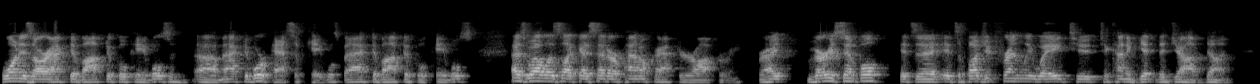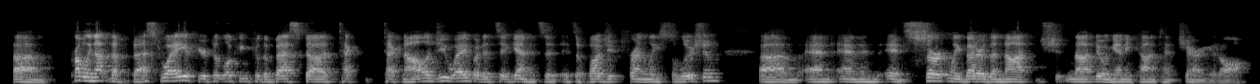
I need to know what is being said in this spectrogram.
One is our active optical cables, um, active or passive cables, but active optical cables as well as like I said, our panel crafter offering, right? Very simple. It's a it's a budget friendly way to to kind of get the job done. Um, probably not the best way if you're looking for the best uh, tech, technology way, but it's again, it's a it's a budget friendly solution, um, and and it's certainly better than not not doing any content sharing at all.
